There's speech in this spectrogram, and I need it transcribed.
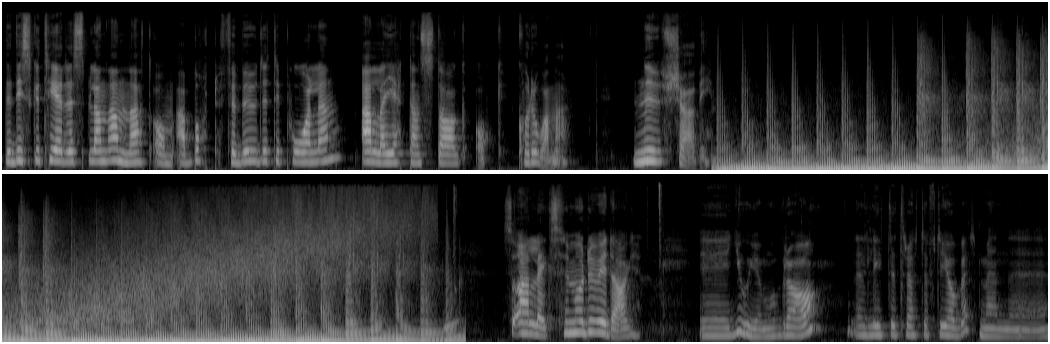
Det diskuterades bland annat om abortförbudet i Polen, alla hjärtans dag och corona. Nu kör vi! Så Alex, hur mår du idag? Eh, jo, jag mår bra. Lite trött efter jobbet, men eh,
